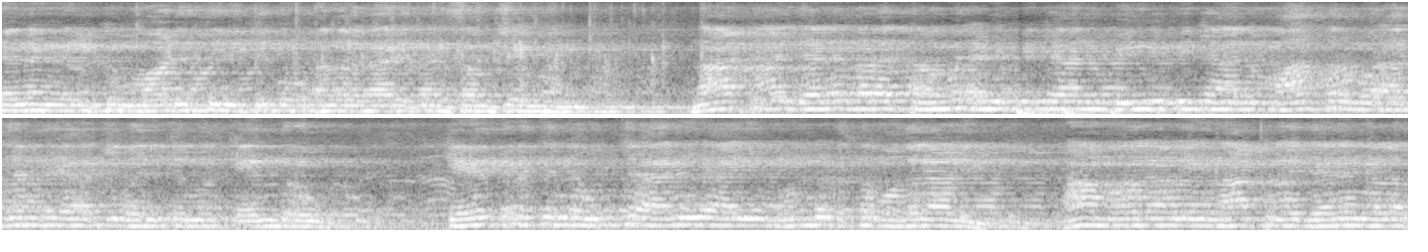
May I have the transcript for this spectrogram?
ജനങ്ങൾക്ക് മടുത്തിരിക്കുന്നു എന്നുള്ള കാര്യത്തിന് സംശയം വേണം നാട്ടിലെ ജനങ്ങളെ തമ്മിലടിപ്പിക്കാനും ഭിന്നിപ്പിക്കാനും മാത്രം ഒരു അജണ്ടയാക്കി വലിക്കുന്ന കേന്ദ്രവും കേന്ദ്രത്തിന്റെ ഉച്ച അനുയായി മുണ്ടെടുത്ത മുതലാളി ആ മുതലാളി നാട്ടിലെ ജനങ്ങളെ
